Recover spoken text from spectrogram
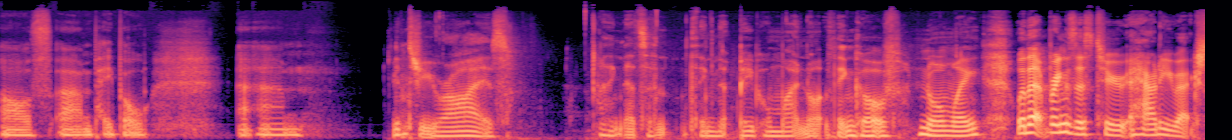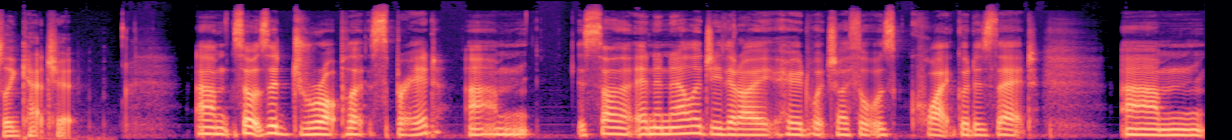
of um, people. Um, in through your eyes. I think that's a thing that people might not think of normally. Well, that brings us to how do you actually catch it? Um, so it's a droplet spread. Um, so an analogy that I heard, which I thought was quite good, is that um,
